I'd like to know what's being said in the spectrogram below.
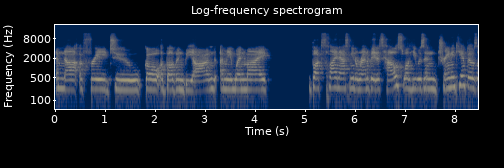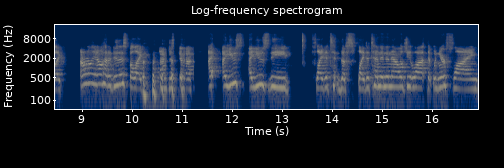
am not afraid to go above and beyond. I mean when my Bucs client asked me to renovate his house while he was in training camp it was like i don't really know how to do this but like i'm just gonna i i use i use the flight attendant the flight attendant analogy a lot that when you're flying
